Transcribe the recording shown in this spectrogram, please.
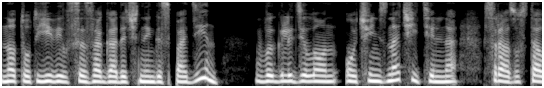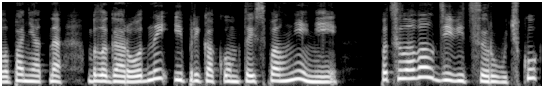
но тут явился загадочный господин. Выглядел он очень значительно. Сразу стало понятно, благородный и при каком-то исполнении. Поцеловал девице ручку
